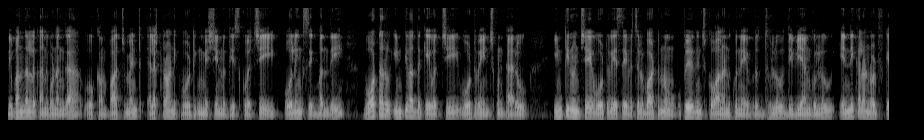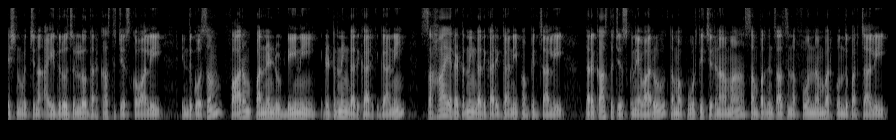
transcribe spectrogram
నిబంధనలకు అనుగుణంగా ఓ కంపార్ట్మెంట్ ఎలక్ట్రానిక్ ఓటింగ్ మెషిన్ను తీసుకువచ్చి పోలింగ్ సిబ్బంది ఓటరు ఇంటి వద్దకే వచ్చి ఓటు వేయించుకుంటారు. ఇంటి నుంచే ఓటు వేసే వెసులుబాటును ఉపయోగించుకోవాలనుకునే వృద్ధులు దివ్యాంగులు ఎన్నికల నోటిఫికేషన్ వచ్చిన ఐదు రోజుల్లో దరఖాస్తు చేసుకోవాలి. ఇందుకోసం ఫారం పన్నెండు డీని రిటర్నింగ్ అధికారికి గాని సహాయ రిటర్నింగ్ అధికారికి గాని పంపించాలి. దరఖాస్తు చేసుకునేవారు. తమ పూర్తి చిరునామా సంప్రదించాల్సిన ఫోన్ నంబర్ పొందుపరచాలి.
